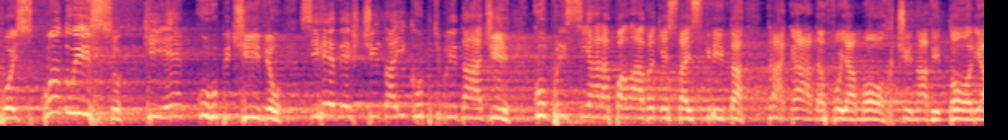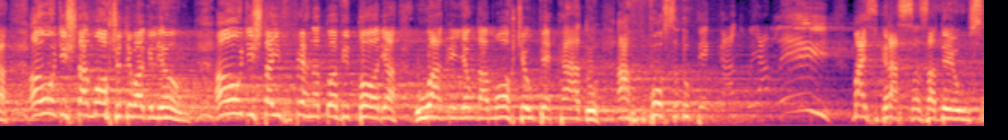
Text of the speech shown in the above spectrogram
pois quando isso que é corruptível se revestir da incorruptibilidade, cumpriciar a palavra que está escrita: tragada foi a morte na vitória. Aonde está a morte, teu aguilhão? Aonde está inferno a tua vitória? O agrilhão da morte é o pecado, a força do pecado. Mas graças a Deus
